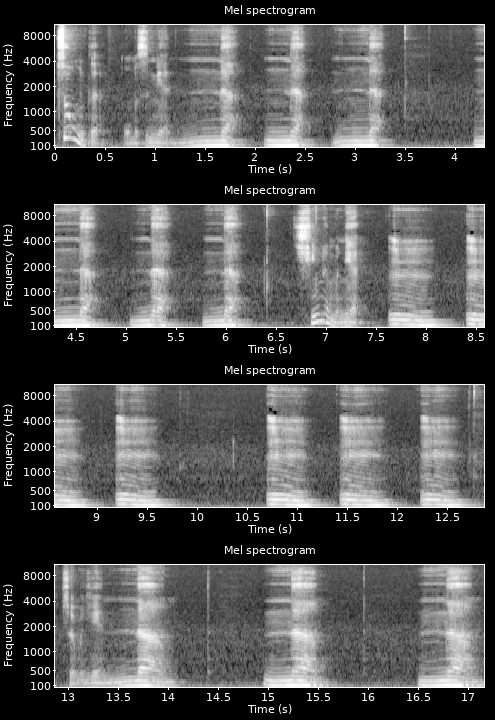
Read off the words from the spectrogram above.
重的我们是念 n n n。N n n，轻的么念，嗯嗯嗯嗯嗯嗯，所以我们念 n n n。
